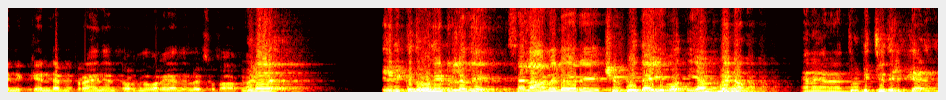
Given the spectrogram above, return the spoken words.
എനിക്ക് എന്റെ അഭിപ്രായം ഞാൻ തുറന്നു പറയാന്നുള്ള ഒരു സ്വഭാവം. ഇവിടെ എനിക്ക് തോന്നിയിട്ടുള്ളത് സലാമിലെ ഒരു ക്ഷുഭിത യുവ യൗവനം അങ്ങനെ തുടിച്ചു നിൽക്കുകയാണ്.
